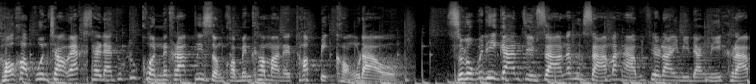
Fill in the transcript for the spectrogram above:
ขอขอบคุณชาวแว็กไทยแลนด์ทุก ๆ คนนะครับ ที่ส่งคอมเมนต์เข้ามาในท็อปปิกของเรา สรุปวิธีการจีบสาวนักศึกษามหาวิทยาลัยมีดังนี้ครับ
